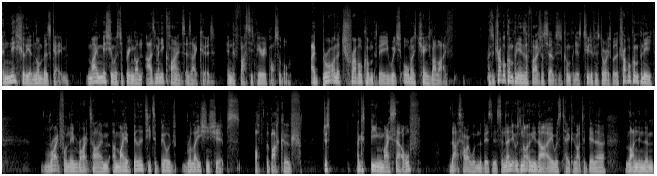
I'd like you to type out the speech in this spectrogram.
initially a numbers game. My mission was to bring on as many clients as I could in the fastest period possible. I brought on a travel company, which almost changed my life. As a travel company and as a financial services company, there's two different stories. But the travel company, right funding, right time, and my ability to build relationships off the back of just, I guess, being myself. That's how I won the business. And then it was not only that, it was taking out to dinner, landing them,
